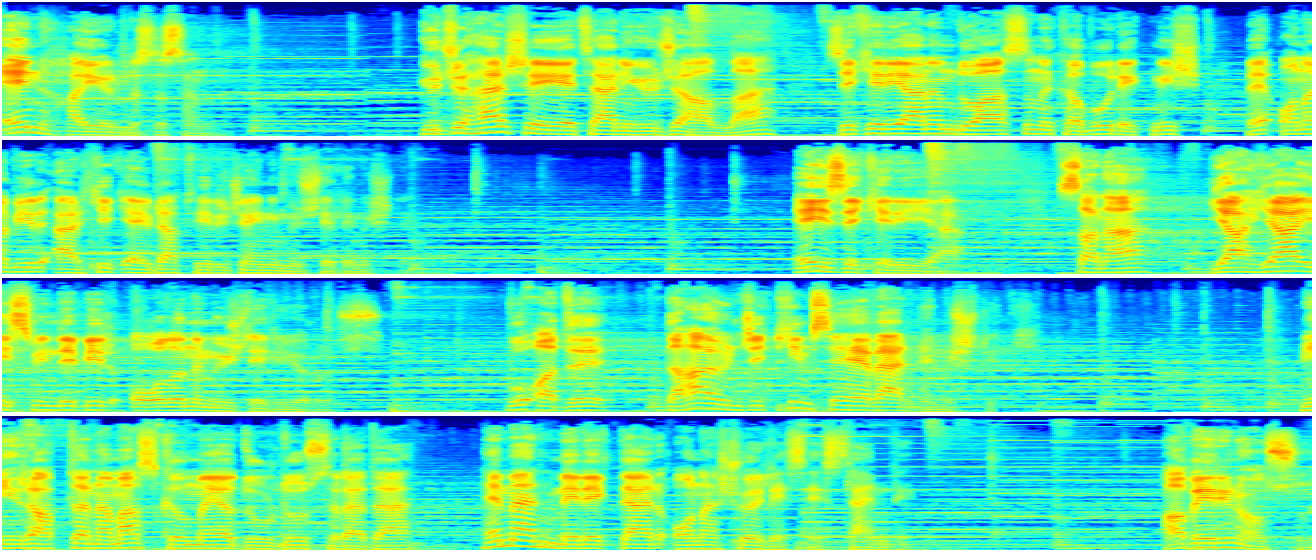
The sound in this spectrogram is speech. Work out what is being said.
en hayırlısısın. Gücü her şeye yeten Yüce Allah, Zekeriya'nın duasını kabul etmiş ve ona bir erkek evlat vereceğini müjdelemişti. Ey Zekeriya! Sana Yahya isminde bir oğlanı müjdeliyoruz. Bu adı daha önce kimseye vermemiştik. Mihrapta namaz kılmaya durduğu sırada hemen melekler ona şöyle seslendi. Haberin olsun.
